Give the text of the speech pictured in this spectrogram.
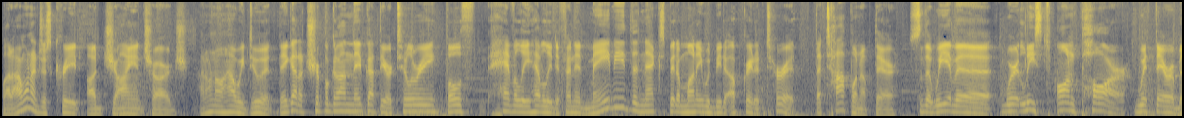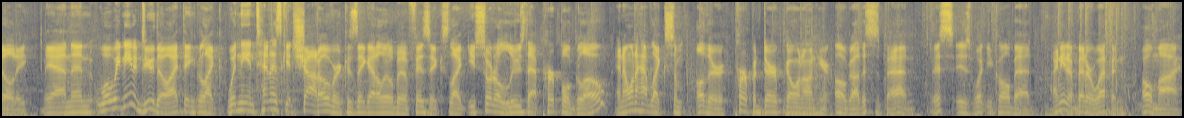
But I want to just create a giant charge. I don't know how we do it. They got a triple gun. They've got the artillery. Both heavily, heavily defended. Maybe the next bit of money would be to upgrade a turret, the top one up there, so that we have a, we're at least on par with their ability. Yeah, and then what we need to do though, I think like when the antennas get shot over because they got a little bit of physics, like you sort of lose that purple glow. And I want to have like some other purple derp going on here. Oh God, this is bad. This is what you call bad. I need a better weapon. Oh my.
